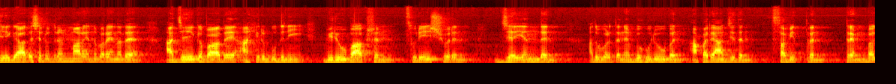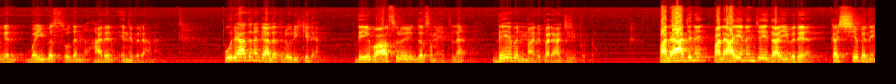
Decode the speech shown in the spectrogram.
ഏകാദശ രുദ്രന്മാർ എന്ന് പറയുന്നത് അജൈകപാത അഹിർബുദിനി വിരൂപാക്ഷൻ സുരേശ്വരൻ ജയന്തൻ അതുപോലെ തന്നെ ബഹുരൂപൻ അപരാജിതൻ സവിത്രൻ ത്രംബകൻ വൈവസ്വതൻ ഹരൻ എന്നിവരാണ്. പുരാതന കാലത്തിൽ ഒരിക്കൽ ദേവാസുര യുദ്ധ സമയത്തിൽ ദേവന്മാർ പരാജയപ്പെട്ടു. പലാജന പലായനം ചെയ്ത ഇവർ കശ്യപനെ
